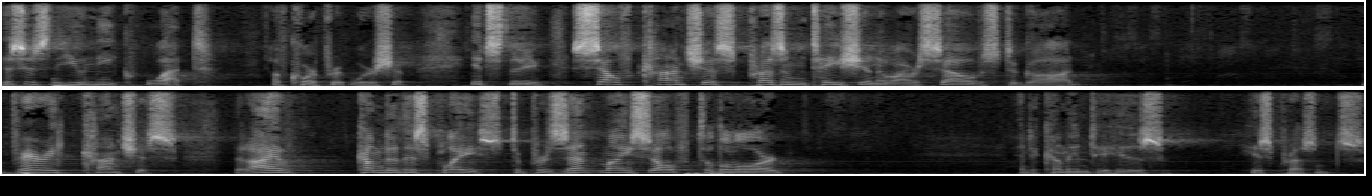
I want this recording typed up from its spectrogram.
This is the unique what of corporate worship. It's the self conscious presentation of ourselves to God. Very conscious that I have come to this place to present myself to the Lord and to come into His, His presence.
